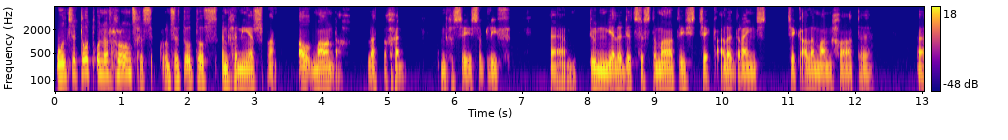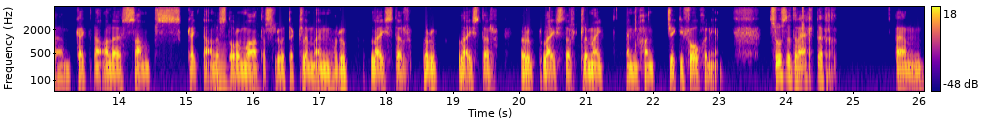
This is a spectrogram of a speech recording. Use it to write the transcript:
ons het tot ondergronds gesoek. Ons het tot ons ingenieurspan al maandag laat begin en gesê asseblief ehm um, doen julle dit sistematies, check alle dreins, check alle mangate, ehm um, kyk na alle samps, kyk na alle stormwaterslote, klim in, roep, luister, roep, luister, roep, luister, klim uit en gaan check die volgende een. Soos dit regtig ehm um,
